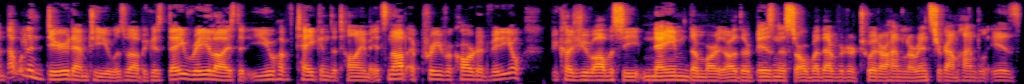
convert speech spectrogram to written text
and that will endear them to you as well because they realize that you have taken the time. It's not a pre-recorded video because you've obviously named them or, or, their business or whatever their Twitter handle or Instagram handle is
